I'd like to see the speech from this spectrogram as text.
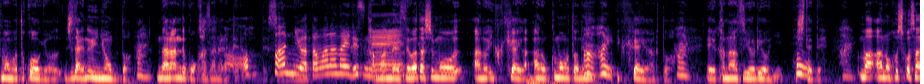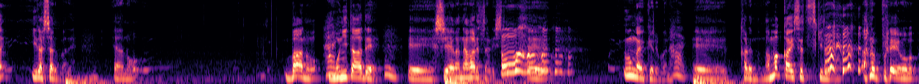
熊本工業時代のユニフォームと並んでこう飾られてるんです、ね。はい、ファンにはたまらないですね。たまらないですね。私もあの行く機会があの熊本に、はい、行く機会があると、はい、えー、必ず寄るようにしてて、まああの星子さんいらっしゃればね、あのバーのモニターで、はい、えー、試合が流れてたりして、えー、運が良ければね、はい、えー、彼の生解説付きで あのプレーを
